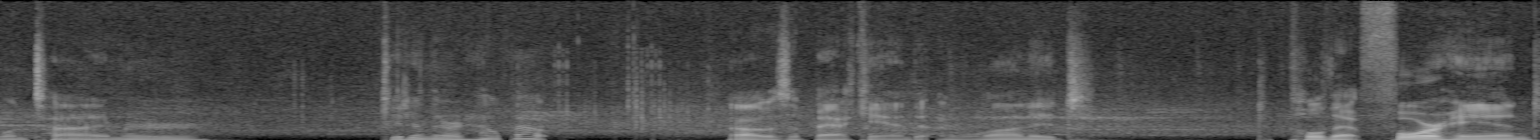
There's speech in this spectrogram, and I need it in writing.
one timer. Get in there and help out. Oh, it was a backhand. I wanted to pull that forehand.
